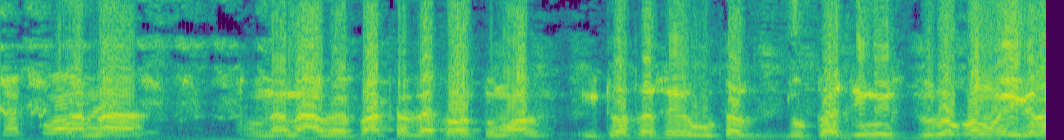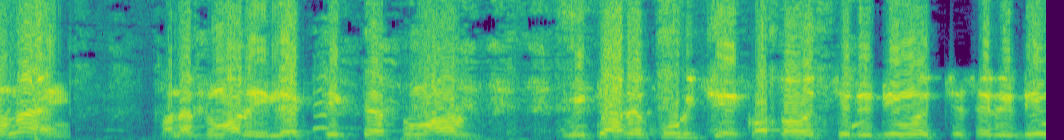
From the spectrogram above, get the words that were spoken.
না কম না না না না ব্যাপারটা দেখো তোমার এটা তো সে ওটা দুটো জিনিস দুরকম হয়ে গেল নাই? মানে তোমার ইলেকট্রিকটা তোমার মিটারে পুড়ছে কত হচ্ছে রিডিং হচ্ছে সে রিডিং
